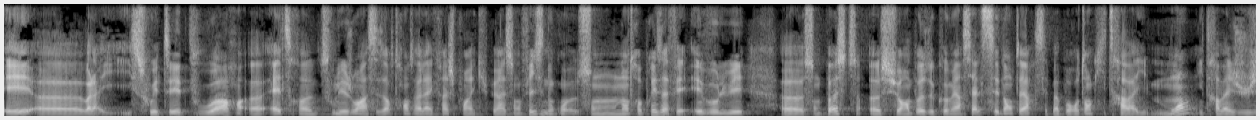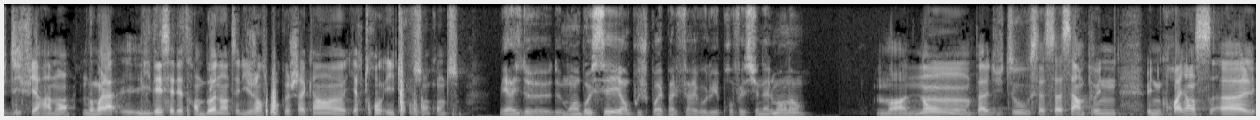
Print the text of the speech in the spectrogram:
et euh, voilà, il souhaitait pouvoir euh, être tous les jours à 16h30 à la crèche pour récupérer son fils. Donc son entreprise a fait évoluer euh, son poste sur un poste de commercial sédentaire. C'est pas pour autant qu'il travaille moins, il travaille juste différemment. Donc voilà, l'idée c'est d'être en bonne intelligence pour que chacun y, retrouve, y trouve son compte. Mais il risque de, de moins bosser, et en plus je pourrais pas le faire évoluer professionnellement, non? Bon, non, pas du tout. Ça, ça c'est un peu une, une croyance. Euh,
